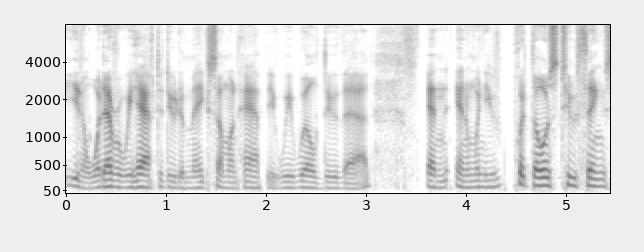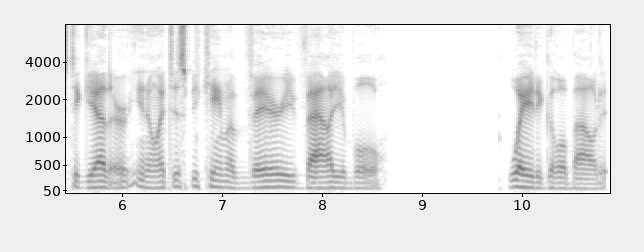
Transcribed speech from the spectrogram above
you know whatever we have to do to make someone happy we will do that and and when you put those two things together you know it just became a very valuable way to go about it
